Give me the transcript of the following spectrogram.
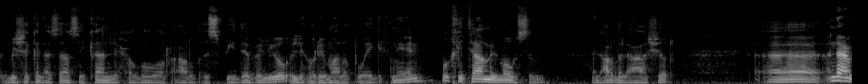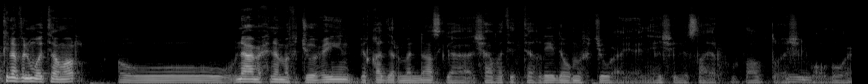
بشكل أساسي كان لحضور عرض SPW اللي هو رمال طويق اثنين وختام الموسم العرض العاشر. آه نعم كنا في المؤتمر ونعم إحنا مفجوعين بقدر ما الناس شافت التغريدة ومفجوعة يعني إيش اللي صاير بالضبط وإيش الموضوع.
